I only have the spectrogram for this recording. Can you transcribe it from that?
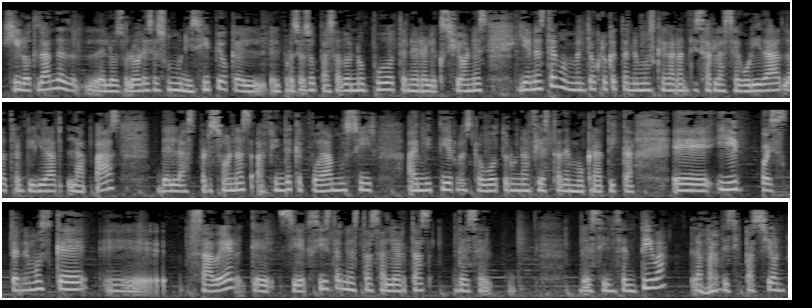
Gilotlán de, de, los Dolores es un municipio que el, proceso pasado no pudo tener elecciones y en este momento creo que tenemos que garantizar la seguridad, la tranquilidad, la paz de las personas a fin de que podamos ir a emitir nuestro voto en una fiesta democrática. Eh, y pues tenemos que eh, saber que si existen estas alertas, des desincentiva la uh -huh. participación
